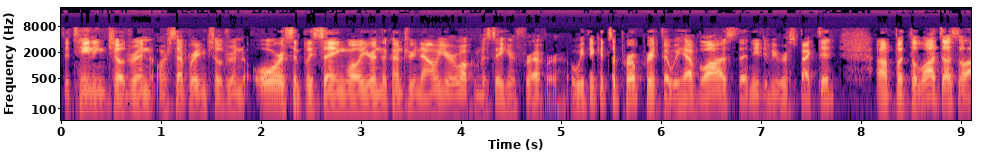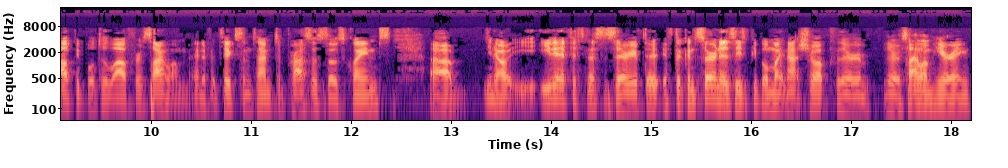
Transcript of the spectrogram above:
detaining children or separating children or simply saying, well, you're in the country now, you're welcome to stay here forever. We think it's appropriate that we have laws that need to be respected, uh, but the law does allow people to allow for asylum. And if it takes some time to process those claims, uh, you know, e- even if it's necessary, if, if the concern is these people might not show up for their, their asylum hearing,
